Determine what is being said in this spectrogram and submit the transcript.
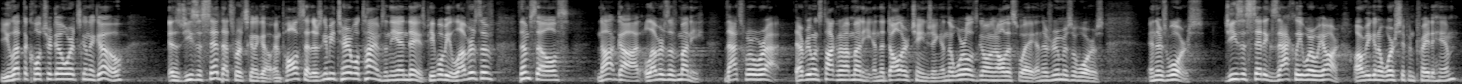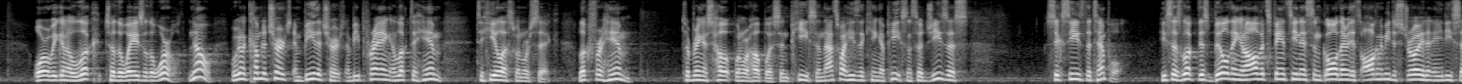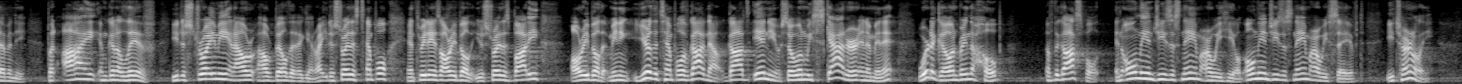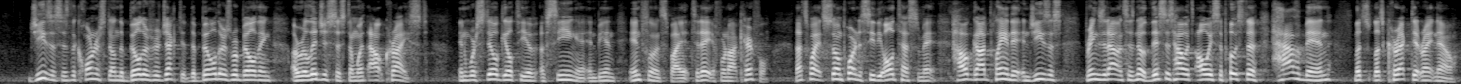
You let the culture go where it's going to go. As Jesus said, that's where it's going to go. And Paul said there's going to be terrible times in the end days. People will be lovers of themselves, not God, lovers of money. That's where we're at. Everyone's talking about money and the dollar changing and the world's going all this way and there's rumors of wars and there's wars. Jesus said exactly where we are. Are we going to worship and pray to Him? Or are we going to look to the ways of the world? No. We're going to come to church and be the church and be praying and look to Him to heal us when we're sick. Look for Him to bring us hope when we're hopeless and peace. And that's why He's the King of peace. And so Jesus succeeds the temple. He says, Look, this building and all of its fanciness and gold and everything, it's all going to be destroyed in AD 70. But I am going to live you destroy me and I'll, I'll build it again, right? You destroy this temple, in three days I'll rebuild it. You destroy this body, I'll rebuild it. Meaning you're the temple of God now. God's in you. So when we scatter in a minute, we're to go and bring the hope of the gospel. And only in Jesus' name are we healed. Only in Jesus' name are we saved eternally. Jesus is the cornerstone the builders rejected. The builders were building a religious system without Christ. And we're still guilty of, of seeing it and being influenced by it today if we're not careful. That's why it's so important to see the Old Testament, how God planned it, and Jesus brings it out and says, No, this is how it's always supposed to have been. Let's, let's correct it right now.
